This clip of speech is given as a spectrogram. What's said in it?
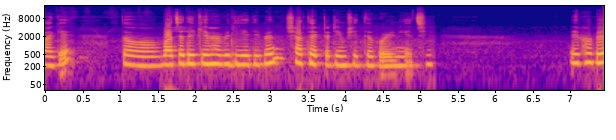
লাগে। তো বাচ্চাদেরকে এভাবে দিয়ে দিবেন? সাথে একটা ডিম সিদ্ধ করে নিয়েছি। এভাবে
